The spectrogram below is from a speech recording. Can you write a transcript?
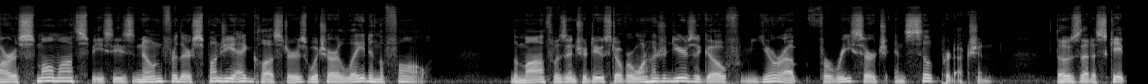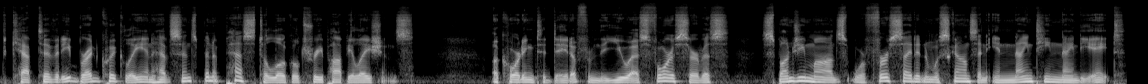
are a small moth species known for their spongy egg clusters, which are laid in the fall. The moth was introduced over 100 years ago from Europe for research and silk production. Those that escaped captivity bred quickly and have since been a pest to local tree populations. According to data from the U.S. Forest Service, spongy moths were first sighted in Wisconsin in 1998.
